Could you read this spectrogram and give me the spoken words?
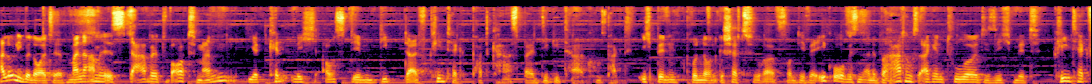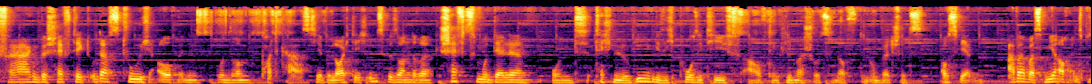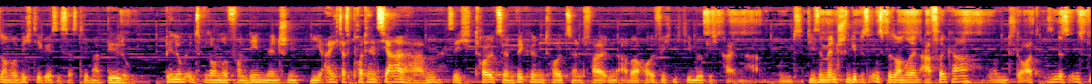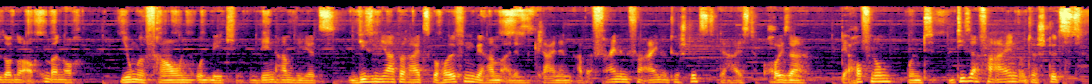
Hallo liebe Leute, mein Name ist David Wortmann. Ihr kennt mich aus dem Deep Dive Cleantech Podcast bei Digital Compact. Ich bin Gründer und Geschäftsführer von DW Eco. Wir sind eine Beratungsagentur, die sich mit Cleantech-Fragen beschäftigt und das tue ich auch in unserem Podcast. Hier beleuchte ich insbesondere Geschäftsmodelle und Technologien, die sich positiv auf den Klimaschutz und auf den Umweltschutz auswirken. Aber was mir auch insbesondere wichtig ist, ist das Thema Bildung. Bildung insbesondere von den Menschen, die eigentlich das Potenzial haben, sich toll zu entwickeln, toll zu entfalten, aber häufig nicht die Möglichkeiten haben. Und diese Menschen gibt es insbesondere in Afrika und dort sind es insbesondere auch immer noch junge Frauen und Mädchen. Und denen haben wir jetzt in diesem Jahr bereits geholfen. Wir haben einen kleinen, aber feinen Verein unterstützt, der heißt Häuser der Hoffnung. Und dieser Verein unterstützt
